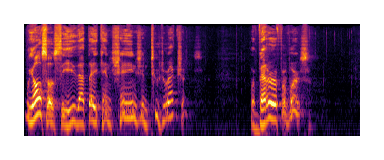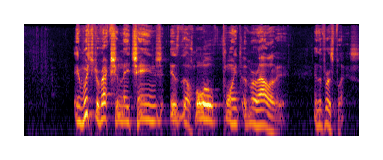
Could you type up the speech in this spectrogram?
We also see that they can change in two directions, for better or for worse. In which direction they change is the whole point of morality in the first place,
